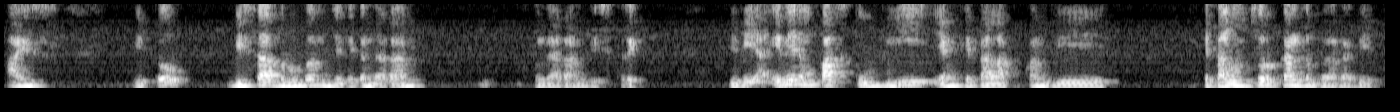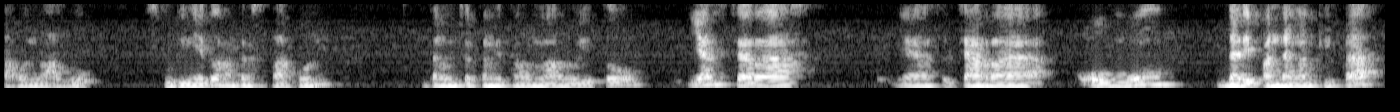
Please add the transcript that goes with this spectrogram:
ICE itu bisa berubah menjadi kendaraan kendaraan listrik. Jadi ini empat studi yang kita lakukan di kita luncurkan sebenarnya di tahun lalu. Studinya itu hampir setahun. Kita luncurkan di tahun lalu itu yang secara ya secara umum dari pandangan kita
